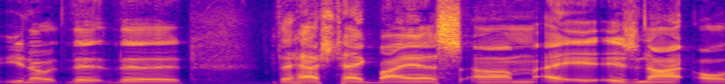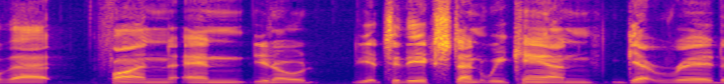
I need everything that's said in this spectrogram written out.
You know, the the the hashtag bias um, is not all that fun, and you know to the extent we can get rid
